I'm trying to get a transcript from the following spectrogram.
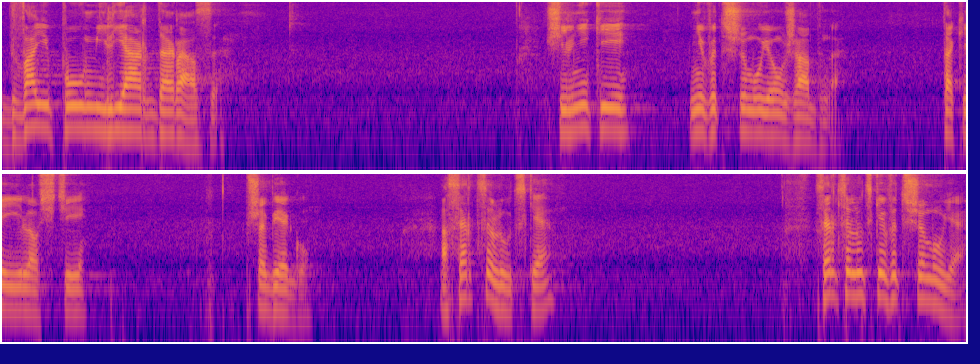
2,5 miliarda razy. Silniki nie wytrzymują żadne takiej ilości przebiegu. A serce ludzkie, serce ludzkie wytrzymuje.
